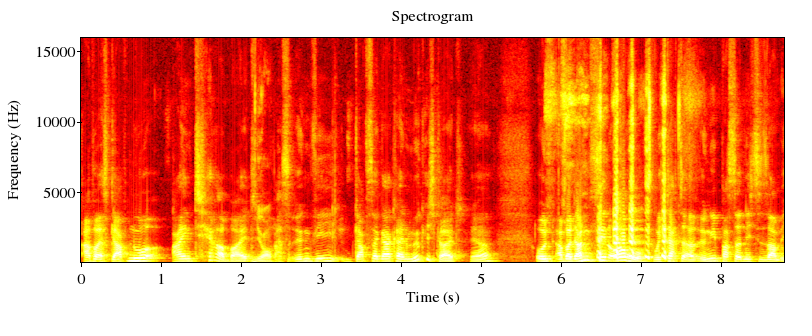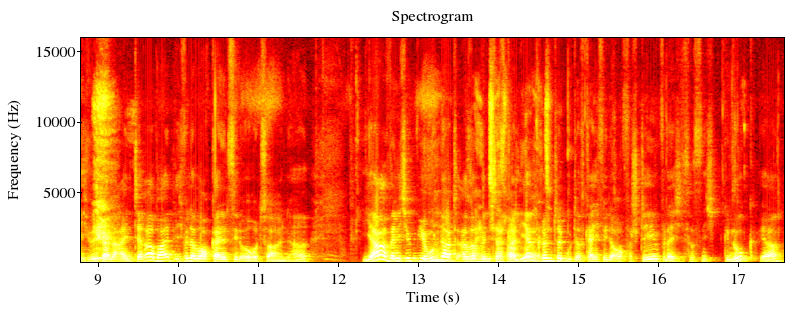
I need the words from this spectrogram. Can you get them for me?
aber es gab nur ein Terabyte. Ja. Also irgendwie gab es da gar keine Möglichkeit, ja. Und, aber dann 10 Euro, wo ich dachte, also irgendwie passt das nicht zusammen. Ich will keine 1 Terabyte, ich will aber auch keine 10 Euro zahlen, ja. Ja, wenn ich irgendwie 100, also wenn ich das skalieren könnte, gut, das kann ich wieder auch verstehen, vielleicht ist das nicht genug, ja.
